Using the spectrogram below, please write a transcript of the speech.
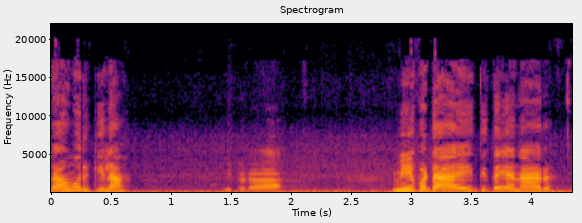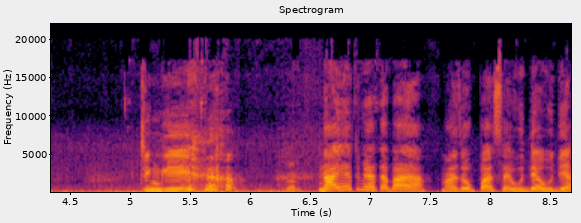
धराव मुरकीला मी कुठं आहे? तिथं येणार. चिंगी. नाही येत मी आता बाळा. माझा उपास आहे. उद्या उद्या.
